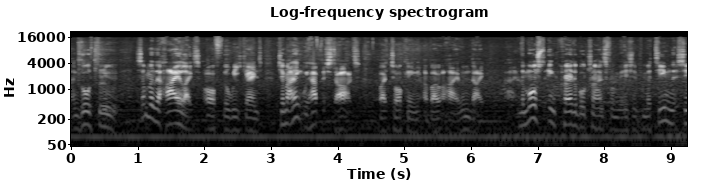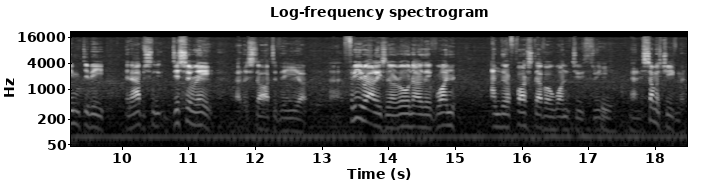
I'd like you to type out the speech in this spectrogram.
and go through some of the highlights of the weekend. Jim, I think we have to start by talking about Hyundai. Uh, the most incredible transformation from a team that seemed to be in absolute disarray at the start of the year. Uh, three rallies in a row now they've won, and their first ever one, two, three. Hmm. Uh, some achievement.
